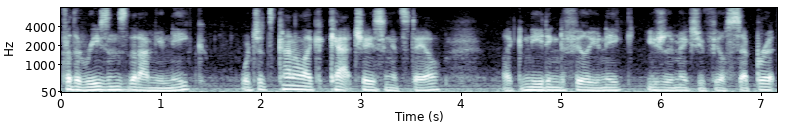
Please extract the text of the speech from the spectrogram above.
for the reasons that I'm unique which it's kind of like a cat chasing its tail. Like needing to feel unique usually makes you feel separate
